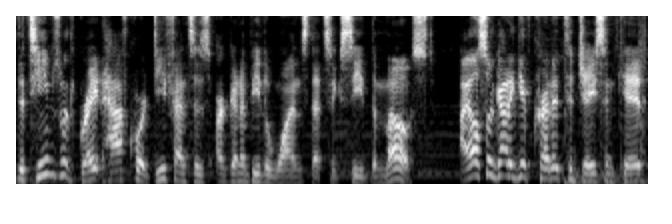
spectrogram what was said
The teams with great half court defenses are going to be the ones that succeed the most. I also got to give credit to Jason Kidd.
